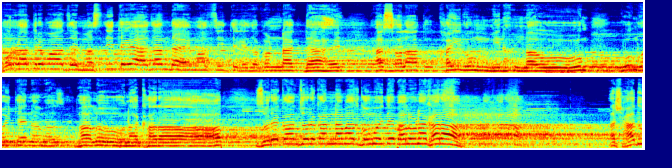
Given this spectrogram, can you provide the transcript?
ভোর রাত্রে মহাজে মসজিদ থেকে আজান দেয়। মসজিদ থেকে যখন ডাক দেয় আর সালাতু খাইরুম মিনান নাউম ঘুম হইতে নামাজ ভালো না খারাপ? জোরে কান জোরে কান, নামাজ ঘুম হইতে ভালো না খারাপ? আশহাদু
